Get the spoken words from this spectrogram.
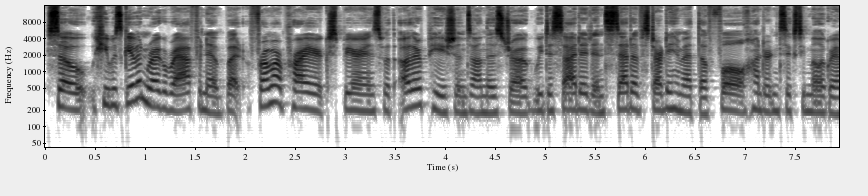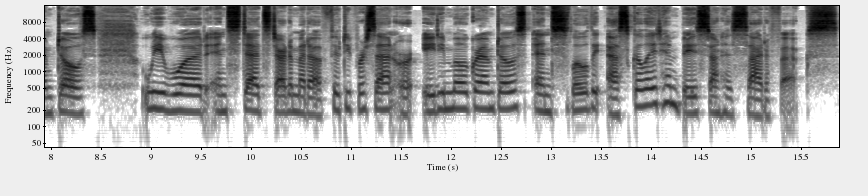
So he was given regorafenib, but from our prior experience with other patients on this drug, we decided instead of starting him at the full 160 milligram dose, we would instead start him at a 50% or 80 milligram dose and slowly escalate him based on his side effects.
